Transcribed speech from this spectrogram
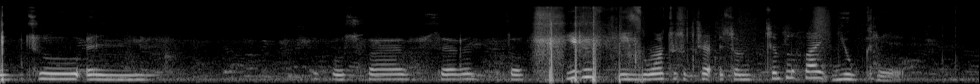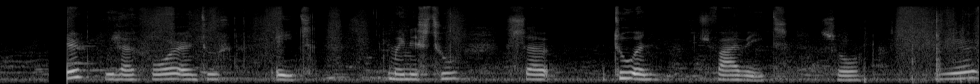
and 2 and equals 5, 7. So if you want to subtract some simplify, you can. Here we have 4 and 2, 8. Minus 2, 7, 2 and 5 eighths. So here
